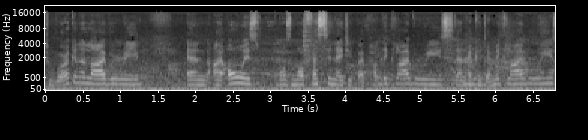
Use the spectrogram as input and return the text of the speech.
to work in a library. And I always was more fascinated by public libraries than mm. academic libraries.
